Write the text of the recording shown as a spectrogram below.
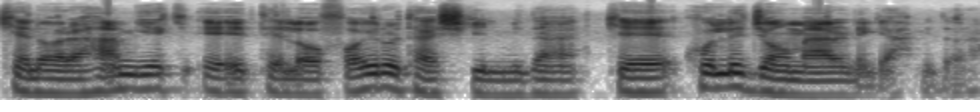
کنار هم یک ائتلافهایی رو تشکیل میدن که کل جامعه رو نگه میدارن.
